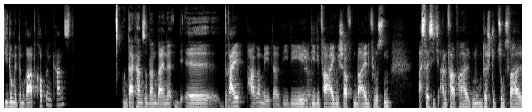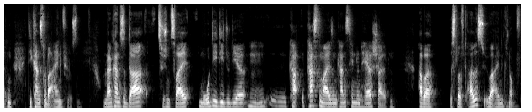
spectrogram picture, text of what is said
die du mit dem Rad koppeln kannst. Und da kannst du dann deine äh, drei Parameter, die die, ja. die die Fahreigenschaften beeinflussen, was weiß ich, Anfahrverhalten, Unterstützungsverhalten, die kannst du beeinflussen. Und dann kannst du da zwischen zwei Modi, die du dir mhm. äh, customizen kannst, hin und her schalten. Aber das läuft alles über einen Knopf.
